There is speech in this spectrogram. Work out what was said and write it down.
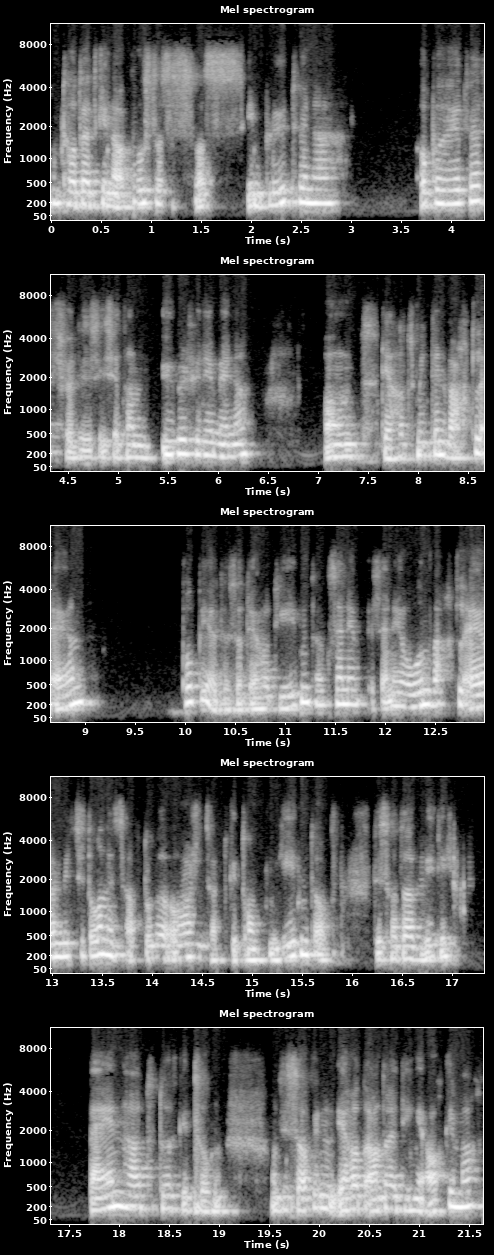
und hat halt genau gewusst, dass es was ihm blüht, wenn er operiert wird, weil das ist ja dann übel für die Männer. Und der hat es mit den Wachteleiern probiert. Also der hat jeden Tag seine, seine rohen Wachteleier mit Zitronensaft oder Orangensaft getrunken. Jeden Tag. Das hat er wirklich beinhart durchgezogen. Und ich sage Ihnen, er hat andere Dinge auch gemacht,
